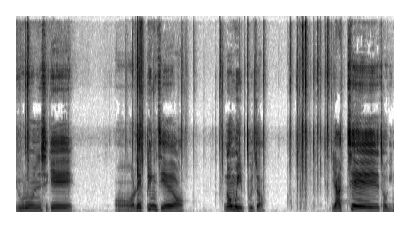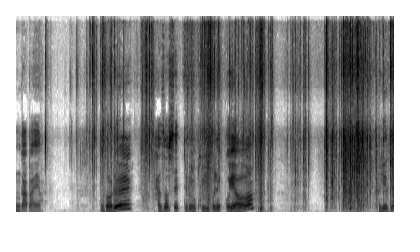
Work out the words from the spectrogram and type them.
요런 식의 어, 랩핑지예요. 너무 이쁘죠? 야채적인가 봐요. 이거를 다섯 세트로 구입을 했고요. 그리고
